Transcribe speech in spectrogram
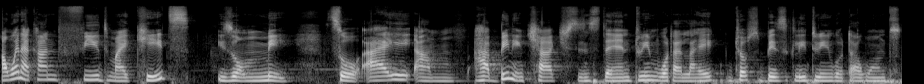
And when I can't feed my kids, it's on me. So I um have been in charge since then, doing what I like, just basically doing what I want.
